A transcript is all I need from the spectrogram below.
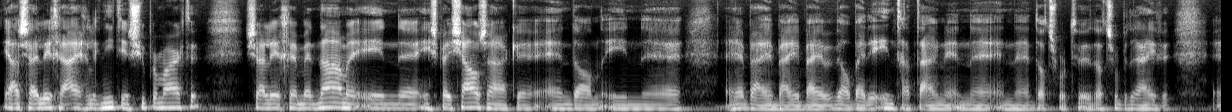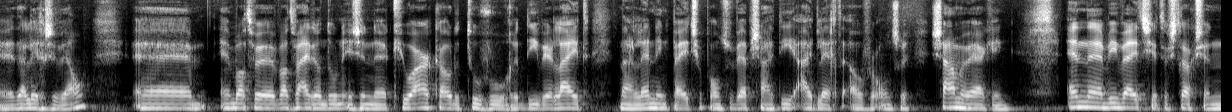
ja, zij liggen eigenlijk niet in supermarkten. Zij liggen met name in, uh, in speciaalzaken en dan in, uh, bij, bij, bij, wel bij de intratuinen en, en dat, soort, dat soort bedrijven. daar liggen ze wel. En wat, we, wat wij dan doen is een QR-code toevoegen die weer leidt naar een landingpage op onze website die uitlegt over onze samenwerking. En wie weet zit er straks een,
